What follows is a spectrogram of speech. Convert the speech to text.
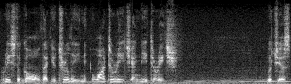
reach the goal that you truly want to reach and need to reach, which is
